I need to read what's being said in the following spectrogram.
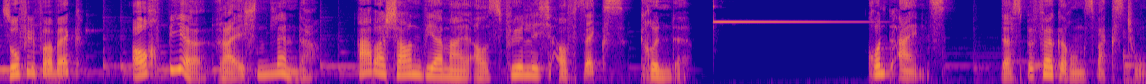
So viel vorweg. Auch wir reichen Länder. Aber schauen wir mal ausführlich auf sechs Gründe. Grund 1. Das Bevölkerungswachstum.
